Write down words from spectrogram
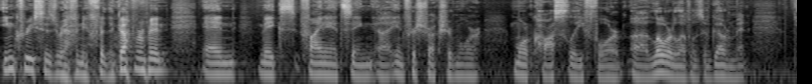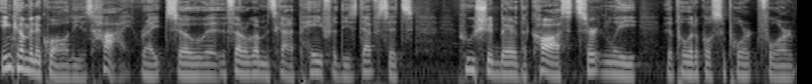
increases revenue for the government and makes financing uh, infrastructure more more costly for uh, lower levels of government. Income inequality is high, right? So uh, the federal government's got to pay for these deficits. Who should bear the cost? Certainly, the political support for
